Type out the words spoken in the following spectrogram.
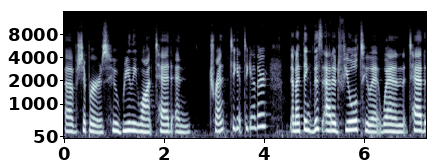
of shippers who really want Ted and Trent to get together. And I think this added fuel to it when Ted,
